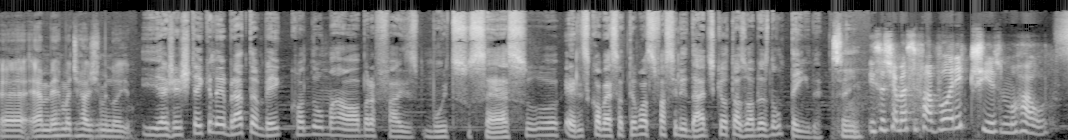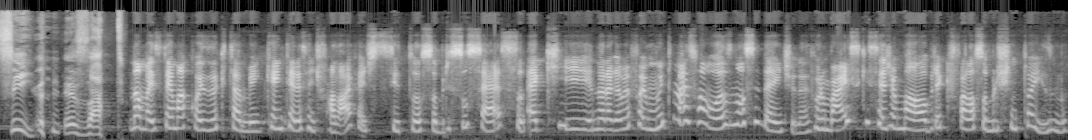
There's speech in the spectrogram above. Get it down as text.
é, é a mesma de Hajime no. E a gente tem que lembrar também que quando uma obra faz muito sucesso, eles começam a ter umas facilidades que outras obras não têm, né? Sim. Isso chama-se favoritismo, Raul. Sim, exato. Não, mas tem uma coisa que também que é interessante falar, que a gente citou sobre sucesso, é que Noragami foi muito mais famoso no ocidente, né? Por mais que seja uma obra que fala sobre shintoísmo.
